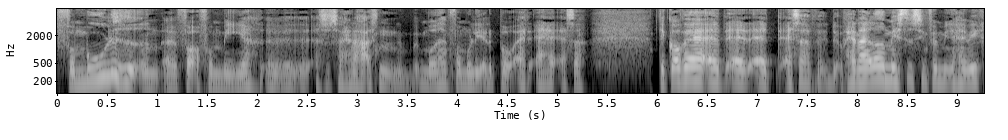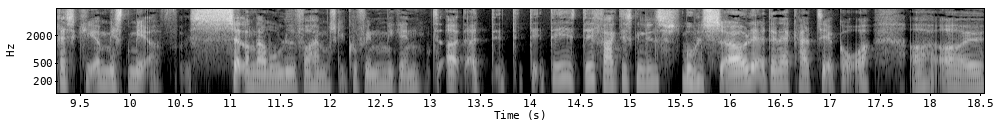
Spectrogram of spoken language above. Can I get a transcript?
for muligheden øh, for at få mere. Øh, altså, så han har sådan en måde, han formulerer det på, at, at altså, det kan godt være, at, at, at altså, han har allerede mistet sin familie, han vil ikke risikere at miste mere, selvom der er mulighed for, at han måske kunne finde dem igen. Og, og det, det, det er faktisk en lille smule sørgeligt, at den her karakter går og, og, øh,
